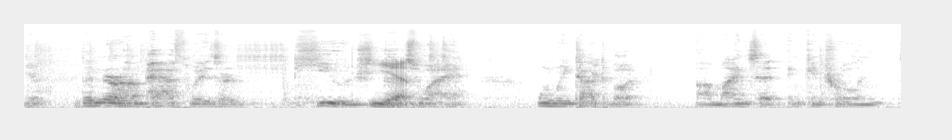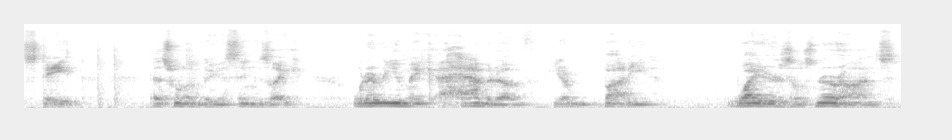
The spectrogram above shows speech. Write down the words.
yep. the neuron pathways are huge yep. that's why when we talked about uh, mindset and controlling state that's one of the biggest things like whatever you make a habit of your body wires those neurons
